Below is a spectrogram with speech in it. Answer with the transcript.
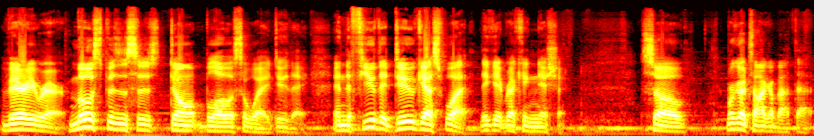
Very rare. Most businesses don't blow us away, do they? And the few that do, guess what? They get recognition. So we're going to talk about that.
